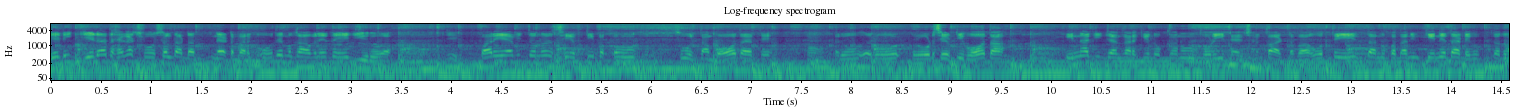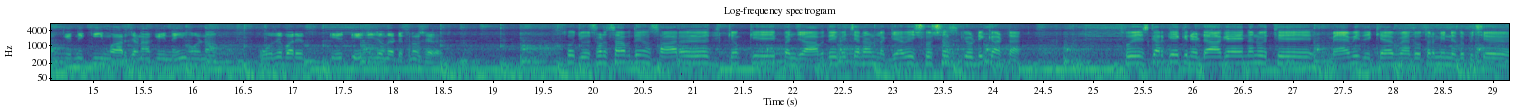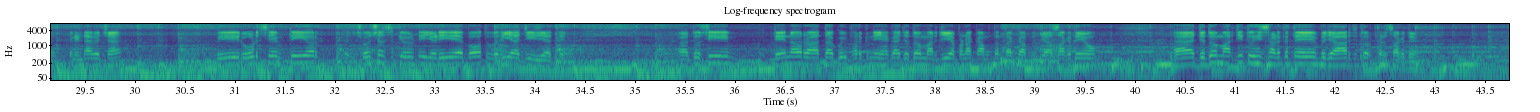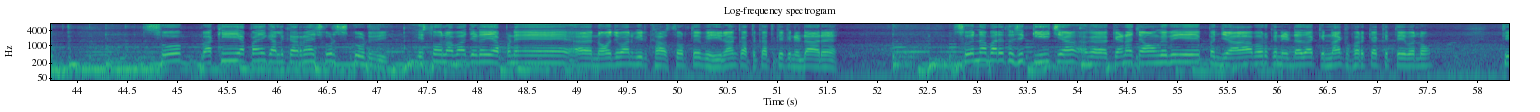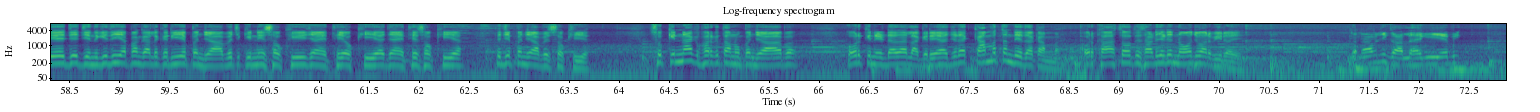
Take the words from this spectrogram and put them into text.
ਜਿਹੜੀ ਜਿਹੜਾ ਤਾਂ ਹੈਗਾ ਸੋਸ਼ਲ ਤੁਹਾਡਾ ਨੈਟਵਰਕ ਉਹਦੇ ਮੁਕਾਬਲੇ ਤੇ ਇਹ ਜ਼ੀਰੋ ਆ। ਜੀ। ਪਰ ਇਹ ਆ ਵੀ ਚਲੋ ਸੇਫਟੀ ਪੱਖੋਂ ਸਹੂਲਤਾਂ ਬਹੁਤ ਆ ਇੱਥੇ। ਰੋਡ ਸੇਫਟੀ ਬਹੁਤ ਆ। ਇਹਨਾਂ ਚੀਜ਼ਾਂ ਕਰਕੇ ਲੋਕਾਂ ਨੂੰ ਥੋੜੀ ਟੈਨਸ਼ਨ ਘੱਟ ਵਾ। ਉੱਥੇ ਇਹ ਤੁਹਾਨੂੰ ਪਤਾ ਨਹੀਂ ਕਿਹਨੇ ਤੁਹਾਡੇ ਕੋਲ ਕਦੋਂ ਕਿਹਨੇ ਕੀ ਮਾਰ ਜਾਣਾ ਕੀ ਨਹੀਂ ਹੋਣਾ। ਉਹਦੇ ਬਾਰੇ ਇਹ ਇਹ ਚੀਜ਼ਾਂ ਦਾ ਡਿਫਰੈਂਸ ਹੈਗਾ। ਸੋ ਜੋਸਣ ਸਾਹਿਬ ਦੇ ਅਨੁਸਾਰ ਕਿਉਂਕਿ ਪੰਜਾਬ ਦੇ ਵਿੱਚ ਇਹਨਾਂ ਨੂੰ ਲੱਗਿਆ ਵੀ ਸੋਸ਼ਲ ਸਿਕਿਉਰਿਟੀ ਘੱਟ ਹੈ ਸੋ ਇਸ ਕਰਕੇ ਕੈਨੇਡਾ ਆ ਗਿਆ। ਇਹਨਾਂ ਨੂੰ ਇੱਥੇ ਮੈਂ ਵੀ ਦੇਖਿਆ, ਮੈਂ ਦੋ ਤਿੰਨ ਮਹੀਨੇ ਤੋਂ ਪਿੱਛੇ ਕੈਨੇਡਾ ਵਿੱਚ ਹਾਂ। ਵੀ ਰੋਡ ਸੇਫਟੀ ਔਰ ਸੋਸ਼ਲ ਸਿਕਿਉਰਿਟੀ ਜਿਹੜੀ ਹੈ, ਬਹੁਤ ਵਧੀਆ ਚੀਜ਼ ਹੈ ਇੱਥੇ। ਤੁਸੀਂ ਦਿਨ ਔਰ ਰਾਤ ਦਾ ਕੋਈ ਫ਼ਰਕ ਨਹੀਂ ਹੈਗਾ, ਜਦੋਂ ਮਰਜ਼ੀ ਆਪਣਾ ਕੰਮ ਧੰਦਾ ਕਰਨ ਜਾ ਸਕਦੇ ਹੋ। ਜਦੋਂ ਮਰਜ਼ੀ ਤੁਸੀਂ ਸੜਕ ਤੇ ਬਾਜ਼ਾਰ 'ਚ ਤੁਰ ਫਿਰ ਸਕਦੇ ਹੋ। ਸੋ ਬਾਕੀ ਆਪਾਂ ਇਹ ਗੱਲ ਕਰ ਰਹੇ ਹਾਂ ਸ਼ੋਰ ਸਿਕਿਉਰਿਟੀ ਦੀ। ਇਸ ਤੋਂ ਇਲਾਵਾ ਜਿਹੜੇ ਆਪਣੇ ਨੌਜਵਾਨ ਵੀਰ, ਖਾਸ ਤੌਰ ਤੇ ਵਹੀਰਾਂ ਕੱਤ ਕੱਤ ਕੇ ਕੈਨੇਡਾ ਆ ਰਿਹਾ ਸੋ ਇਹਨਾਂ ਬਾਰੇ ਤੁਸੀਂ ਕੀ ਕਹਿਣਾ ਚਾਹੋਗੇ ਵੀ ਇਹ ਪੰਜਾਬ ਔਰ ਕੈਨੇਡਾ ਦਾ ਕਿੰਨਾ ਕੁ ਫ਼ਰਕ ਹੈ ਕਿਤੇ ਵੱਲੋਂ? ਤੇ ਜੇ ਜ਼ਿੰਦਗੀ ਦੀ ਆਪਾਂ ਗੱਲ ਕਰੀਏ ਪੰਜਾਬ ਵਿੱਚ ਕਿੰਨੀ ਸੌਖੀ ਜਾਂ ਇੱਥੇ ਔਖੀ ਹੈ ਜਾਂ ਇੱਥੇ ਸੌਖੀ ਹੈ ਤੇ ਜੇ ਪੰਜਾਬ ਵਿੱਚ ਸੌਖੀ ਹੈ ਸੋ ਕਿੰਨਾ ਕੁ ਫ਼ਰਕ ਤੁਹਾਨੂੰ ਪੰਜਾਬ ਔਰ ਕੈਨੇਡਾ ਦਾ ਲੱਗ ਰਿਹਾ ਜਿਹੜਾ ਕੰਮ ਧੰਦੇ ਦਾ ਕੰਮ ਹੈ ਔਰ ਖਾਸ ਤੌਰ ਤੇ ਸਾਡੇ ਜਿਹੜੇ ਨੌਜਵਾਨ ਵੀਰ ਆਏ ਕਨਾਮ ਜੀ ਗੱਲ ਹੈਗੀ ਹੈ ਵੀ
